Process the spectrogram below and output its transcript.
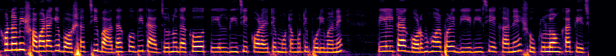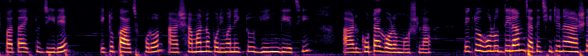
এখন আমি সবার আগে বসাচ্ছি বাঁধাকপি, তার জন্য দেখো তেল দিয়েছি কড়াইতে মোটামুটি পরিমাণে। তেলটা গরম হওয়ার পরে দিয়ে দিয়েছি এখানে শুকনো লঙ্কা, তেজপাতা, একটু জিরে, একটু পাঁচ ফোড়ন আর সামান্য পরিমাণে একটু হিং দিয়েছি আর গোটা গরম মশলা। তো একটু হলুদ দিলাম যাতে ছিটে না আসে,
